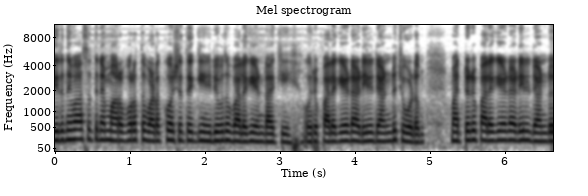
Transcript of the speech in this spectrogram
തിരുനിവാസത്തിന്റെ മറുപുറത്ത് വടക്ക് വശത്തേക്ക് ഇരുപത് പലകയുണ്ടാക്കി ഒരു പലകയുടെ അടിയിൽ രണ്ട് ചൂടും. മറ്റൊരു പലകയുടെ അടിയിൽ രണ്ട്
